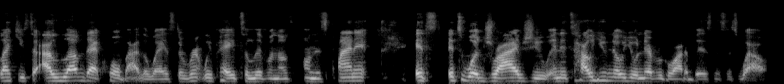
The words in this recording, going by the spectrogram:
like you said, I love that quote by the way. It's the rent we pay to live on those, on this planet. It's it's what drives you and it's how you know you'll never go out of business as well.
